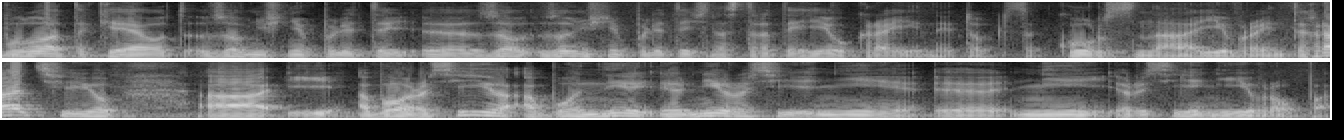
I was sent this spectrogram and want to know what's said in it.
Було таке от зовнішньополіти... е, зов- зовнішньополітична стратегія України, тобто це курс на євроінтеграцію а, і, або Росію, або ні, ні Росія, ні, е, ні Росія, ні Європа.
